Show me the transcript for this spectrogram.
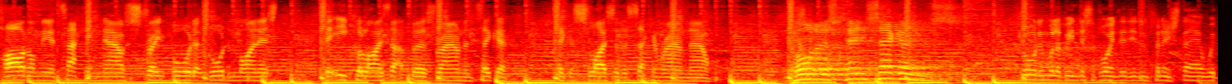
hard on the attacking now, straight forward at Gordon Minors to equalise that first round and take a take a slice of the second round now. Corners 10 seconds. Gordon will have been disappointed he didn't finish there with,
